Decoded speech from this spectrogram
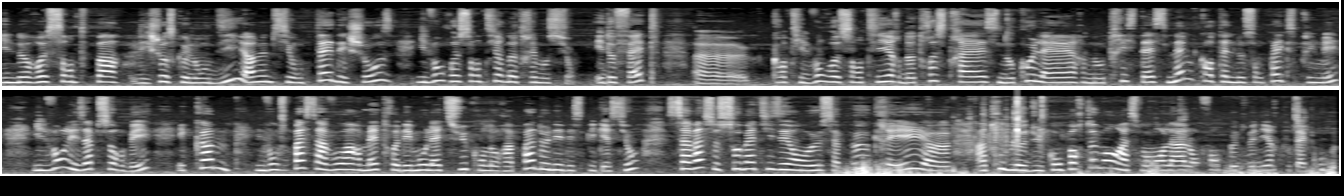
Ils ne ressentent pas les choses que l'on dit, hein, même si on tait des choses, ils vont ressentir notre émotion. Et de fait, euh, quand ils vont ressentir notre stress, nos colères, nos tristesses, même quand elles ne sont pas exprimées, ils vont les absorber. Et comme ils ne vont pas savoir mettre des mots là-dessus, qu'on n'aura pas donné d'explication, ça va se somatiser en eux. Ça peut créer euh, un trouble du comportement à ce moment-là peut devenir tout à coup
